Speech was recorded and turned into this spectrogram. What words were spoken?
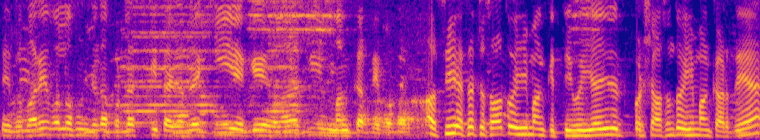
ਤੇ ਵਪਾਰੀਆਂ ਵੱਲੋਂ ਹੁਣ ਜਿਹੜਾ ਪ੍ਰੋਟੈਸਟ ਕੀਤਾ ਜਾਂਦਾ ਹੈ ਕੀ ਅੱਗੇ ਹੋਣਾ ਕੀ ਮੰਗ ਕਰਦੇ ਵਪਾਰੀ? ਅਸੀਂ ਐਸਐਚਓ ਸਾਹਿਬ ਤੋਂ ਇਹੀ ਮੰਗ ਕੀਤੀ ਹੋਈ ਹੈ ਜੀ ਪ੍ਰਸ਼ਾਸਨ ਤੋਂ ਇਹੀ ਮੰਗ ਕਰਦੇ ਆ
